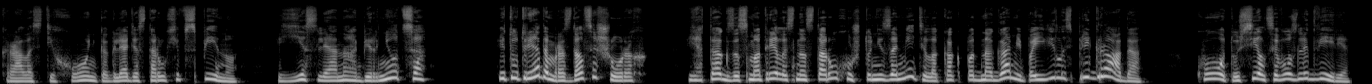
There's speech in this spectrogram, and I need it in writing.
Кралась тихонько, глядя старухе в спину. Если она обернется... И тут рядом раздался шорох. Я так засмотрелась на старуху, что не заметила, как под ногами появилась преграда. Кот уселся возле двери.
